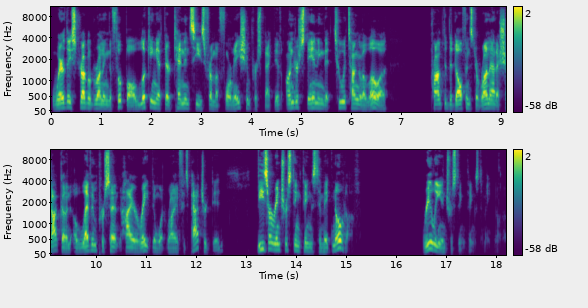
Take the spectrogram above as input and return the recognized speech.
where they struggled running the football, looking at their tendencies from a formation perspective, understanding that Tua Tagovailoa prompted the Dolphins to run out of shotgun 11% higher rate than what Ryan Fitzpatrick did. These are interesting things to make note of. Really interesting things to make note of.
